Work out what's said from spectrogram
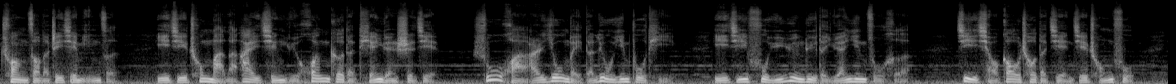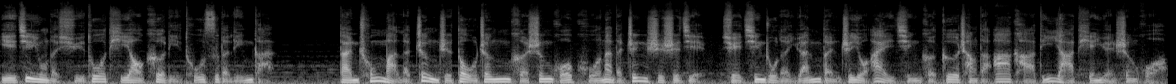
创造了这些名字，以及充满了爱情与欢歌的田园世界。舒缓而优美的六音部体，以及富于韵律的元音组合，技巧高超的简洁重复，也借用了许多提奥克里图斯的灵感。但充满了政治斗争和生活苦难的真实世界，却侵入了原本只有爱情和歌唱的阿卡迪亚田园生活。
